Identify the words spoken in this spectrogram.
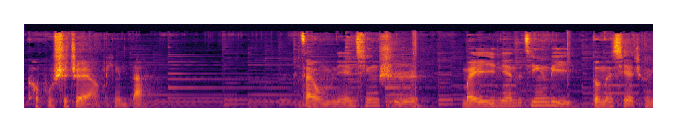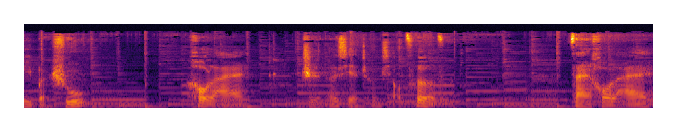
可不是这样平淡。在我们年轻时，每一年的经历都能写成一本书，后来只能写成小册子，再后来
